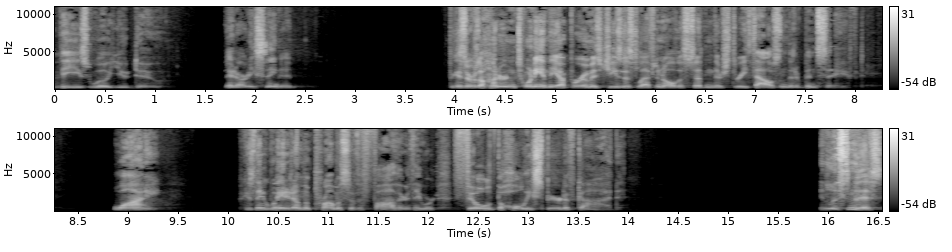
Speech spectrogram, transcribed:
these will you do. They'd already seen it. Because there was 120 in the upper room as Jesus left, and all of a sudden there's 3,000 that have been saved. Why? Because they waited on the promise of the Father. They were filled with the Holy Spirit of God. And listen to this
